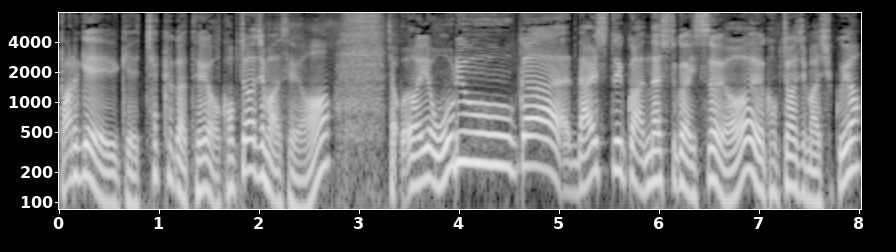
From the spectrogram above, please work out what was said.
빠르게 이렇게 체크가 돼요. 걱정하지 마세요. 자, 어, 오류가 날 수도 있고 안 날 수가 있어요. 예, 걱정하지 마시고요.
